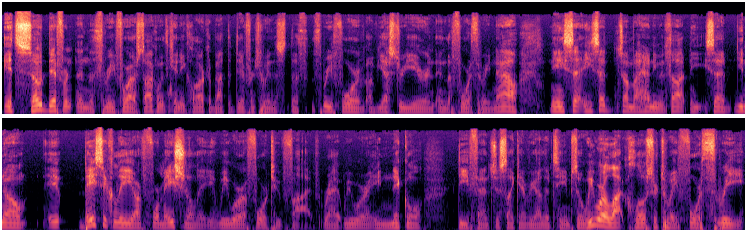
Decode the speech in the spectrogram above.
It's so different than the three four. I was talking with Kenny Clark about the difference between the, the three four of, of yesteryear and, and the four three now. And he said he said something I hadn't even thought. He said, you know, it basically our formationally we were a four two five, right? We were a nickel defense just like every other team. So we were a lot closer to a four three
